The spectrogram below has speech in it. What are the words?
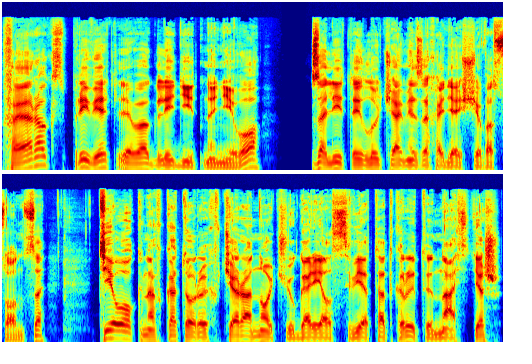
Ферокс приветливо глядит на него, залитый лучами заходящего солнца. Те окна, в которых вчера ночью горел свет, открыты настежь.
